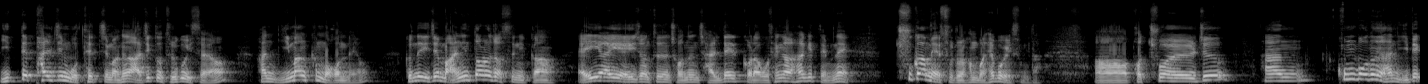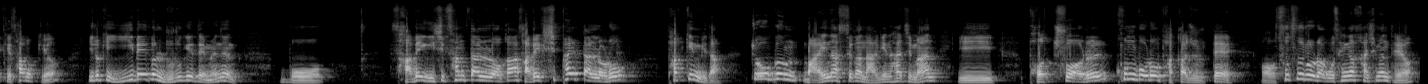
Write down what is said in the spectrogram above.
이때 팔진 못했지만은 아직도 들고 있어요. 한 이만큼 먹었네요. 근데 이제 많이 떨어졌으니까 AI 에이전트는 저는 잘 될 거라고 생각을 하기 때문에 추가 매수를 한번 해보겠습니다. 어, 버추얼즈 한 콤보는 한 200개 사볼게요. 이렇게 200을 누르게 되면은 뭐 423달러가 418달러로 바뀝니다. 조금 마이너스가 나긴 하지만 이 버추얼을 콤보로 바꿔줄 때 어, 수수료라고 생각하시면 돼요.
